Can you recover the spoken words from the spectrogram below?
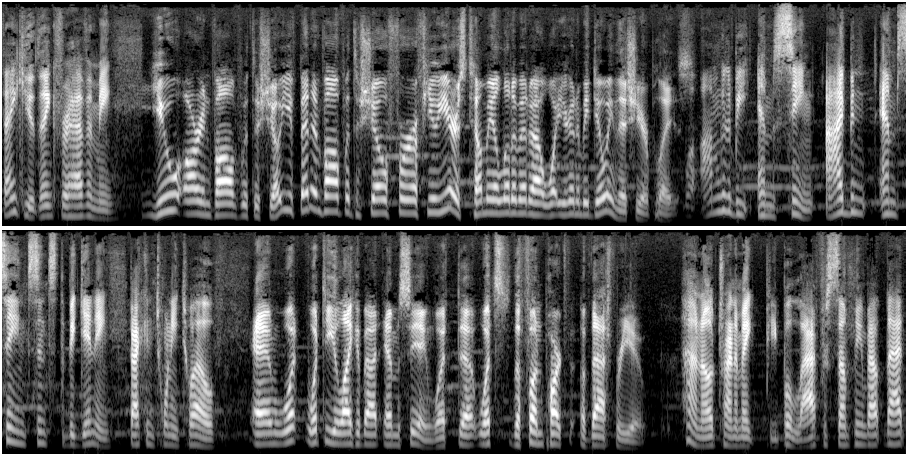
Thank you. Thanks for having me. You are involved with the show. You've been involved with the show for a few years. Tell me a little bit about what you're going to be doing this year, please. Well, I'm going to be emceeing. I've been emceeing since the beginning, back in 2012. And what, what do you like about emceeing? What uh, what's the fun part of that for you? I don't know, trying to make people laugh or something about that.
